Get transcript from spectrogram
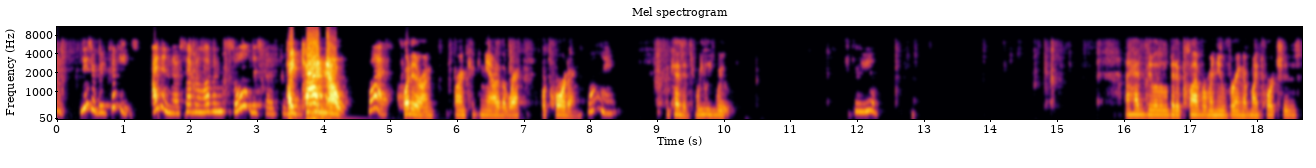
Mm, these are good cookies. I didn't know 7-Eleven sold this good of cookies. Hey, Cad, no! What? Quit it or I'm, or I'm kicking you out of the re- recording. Why? Because it's really rude. Screw you. I had to do a little bit of clever maneuvering of my torches,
